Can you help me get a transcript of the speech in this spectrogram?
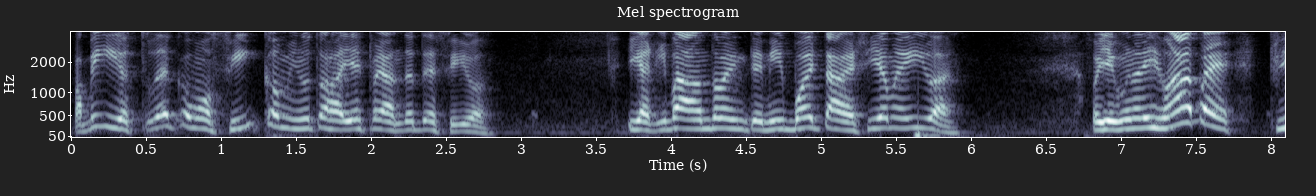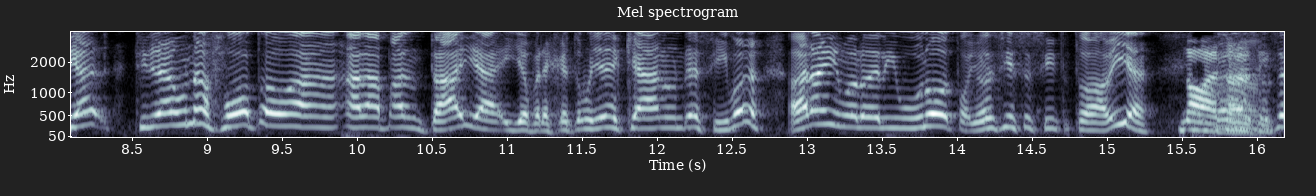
Papi, y yo estuve como 5 minutos ahí esperando el recibo. Y a ti va dando 20 mil vueltas a ver si yo me iba. Oye, uno dijo, ah, pues, tira, tira una foto a, a la pantalla. Y yo, pero es que tú me tienes que dar un recibo. Ahora mismo lo del Ibuloto, yo no sé si eso existe todavía. No, eso no existe.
